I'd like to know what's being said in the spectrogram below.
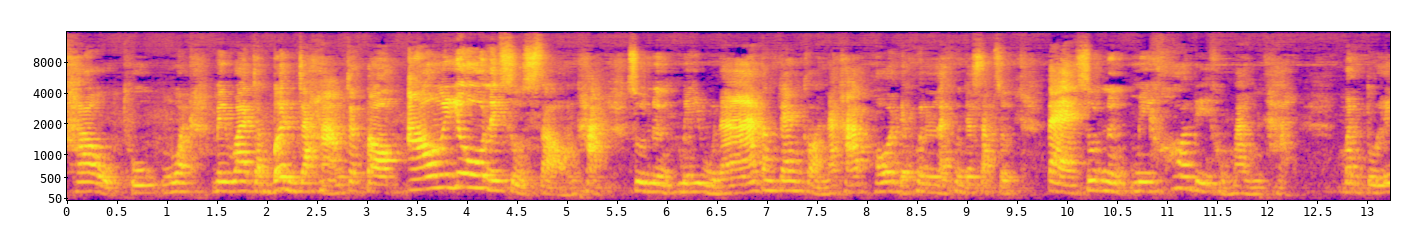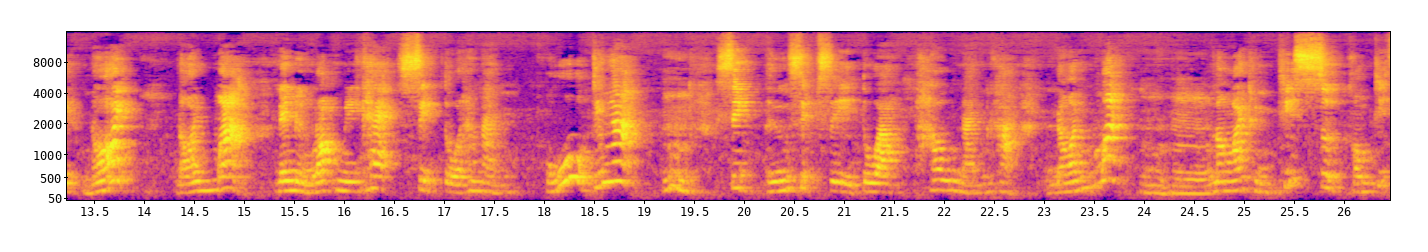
เข้าทุกงวด ไม่ว่าจะเบิ้ลจะหามจะตอกเอาอยู่ในสูตร 2 ค่ะ สูตรหนึ่งมีอยู่นะต้องแจ้งก่อนนะคะ เพราะเดี๋ยวคนหลายคนจะสับสนแต่สูตรหนึ่งมีข้อดีของมันค่ะ มันตัวเลขน้อย น้อยมากในหนึ่งล็อกมีแค่สิบตัวเท่านั้น โอ้จริงอะ สิบถึงสิบสี่ตัวเท่านั้นค่ะ น้อยมากน้อยถึงที่สุดของที่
